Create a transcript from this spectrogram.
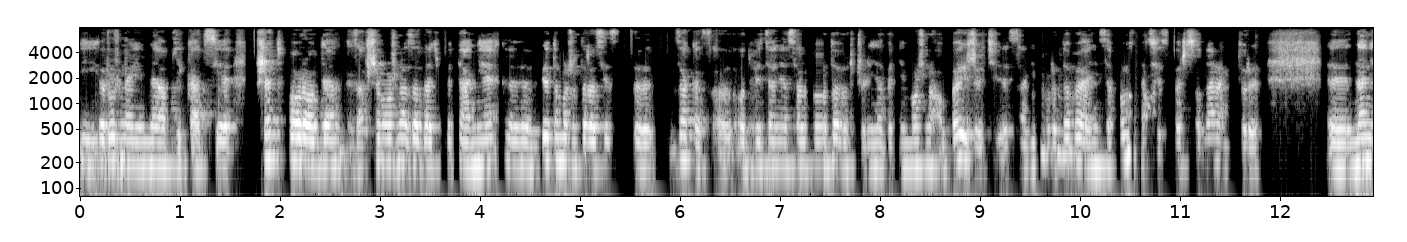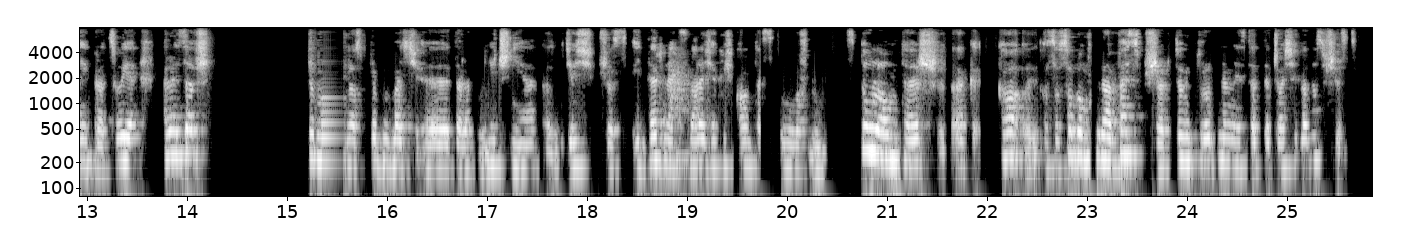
i różne inne aplikacje. Przed porodem zawsze można zadać pytanie. Wiadomo, że teraz jest zakaz odwiedzania sal porodowych, czyli nawet nie można obejrzeć sali mhm. porodowej ani zapoznać się z personelem, który na niej pracuje, ale zawsze czy można spróbować e, telefonicznie gdzieś przez internet znaleźć jakiś kontakt z położną. Z Tulą też, tak, z osobą, która wesprze w tym trudnym niestety czasie dla nas wszystkich.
